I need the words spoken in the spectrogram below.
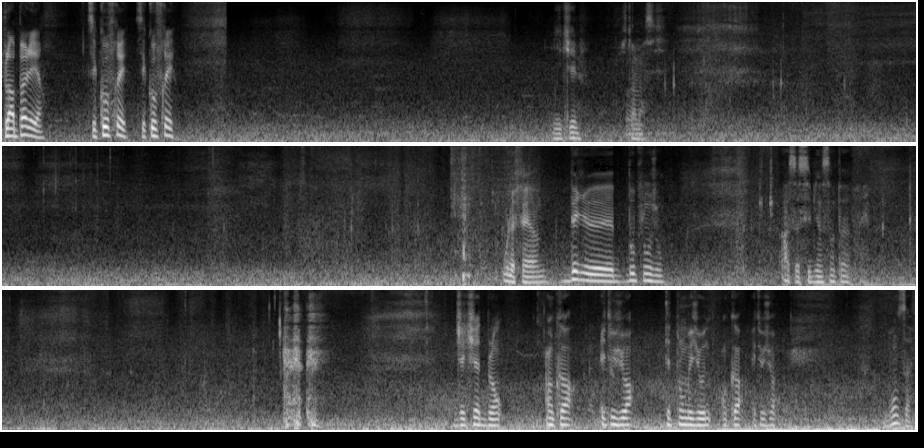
Plein palais. Hein. C'est coffré, c'est coffré. Nickel. Je te remercie. Oula, fait un bel euh, beau plongeon. Ah, ça c'est bien sympa après. Jack blanc. Encore et toujours. Tête plombée jaune. Encore et toujours. Bon ça.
